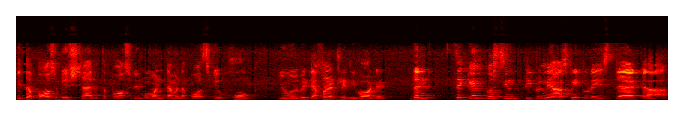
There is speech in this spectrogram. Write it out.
with a positive share with a positive momentum and a positive hope you will be definitely rewarded. Then second question people may ask me today is that uh,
